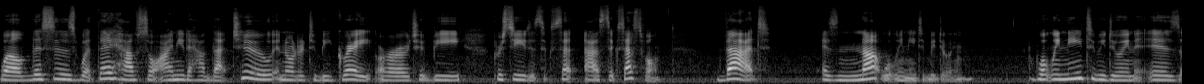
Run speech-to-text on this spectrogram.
well, this is what they have, so I need to have that too in order to be great or to be perceived as, success- as successful. That is not what we need to be doing. What we need to be doing is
